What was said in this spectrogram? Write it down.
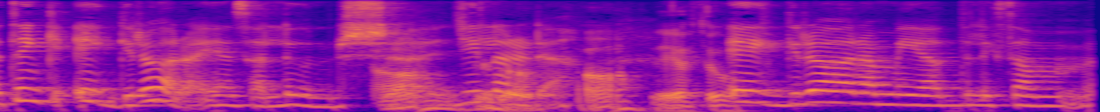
Jag tänker äggröra är en sån här lunch. Ja, eh, Gillar du det? Ja, det är jättegott. Äggröra med liksom,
